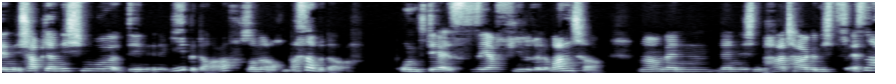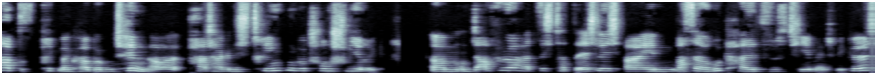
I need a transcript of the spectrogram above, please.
Denn ich habe ja nicht nur den Energiebedarf, sondern auch einen Wasserbedarf. Und der ist sehr viel relevanter. Ne, wenn, wenn ich ein paar Tage nichts zu essen habe, das kriegt mein Körper gut hin, aber ein paar Tage nicht trinken wird schon schwierig. Ähm, und dafür hat sich tatsächlich ein Wasserrückhaltssystem entwickelt,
